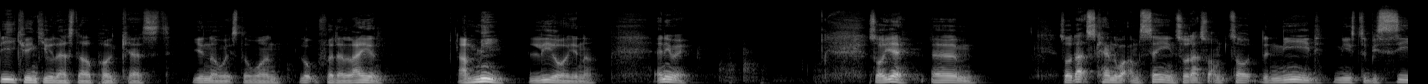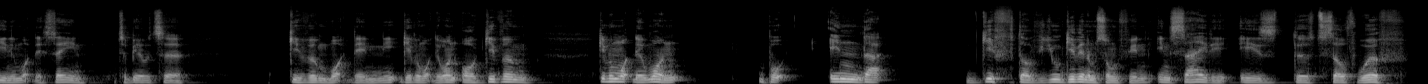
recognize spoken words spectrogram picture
DQNQ Lifestyle Podcast. You know it's the one. Look for the lion. And me, Leo, you know. Anyway. So yeah, um, so that's kind of what I'm saying. So that's what I'm so the need needs to be seen in what they're saying to be able to give them what they need, give them what they want, or give them give them what they want, but in that gift of you giving them something, inside it is the self worth.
